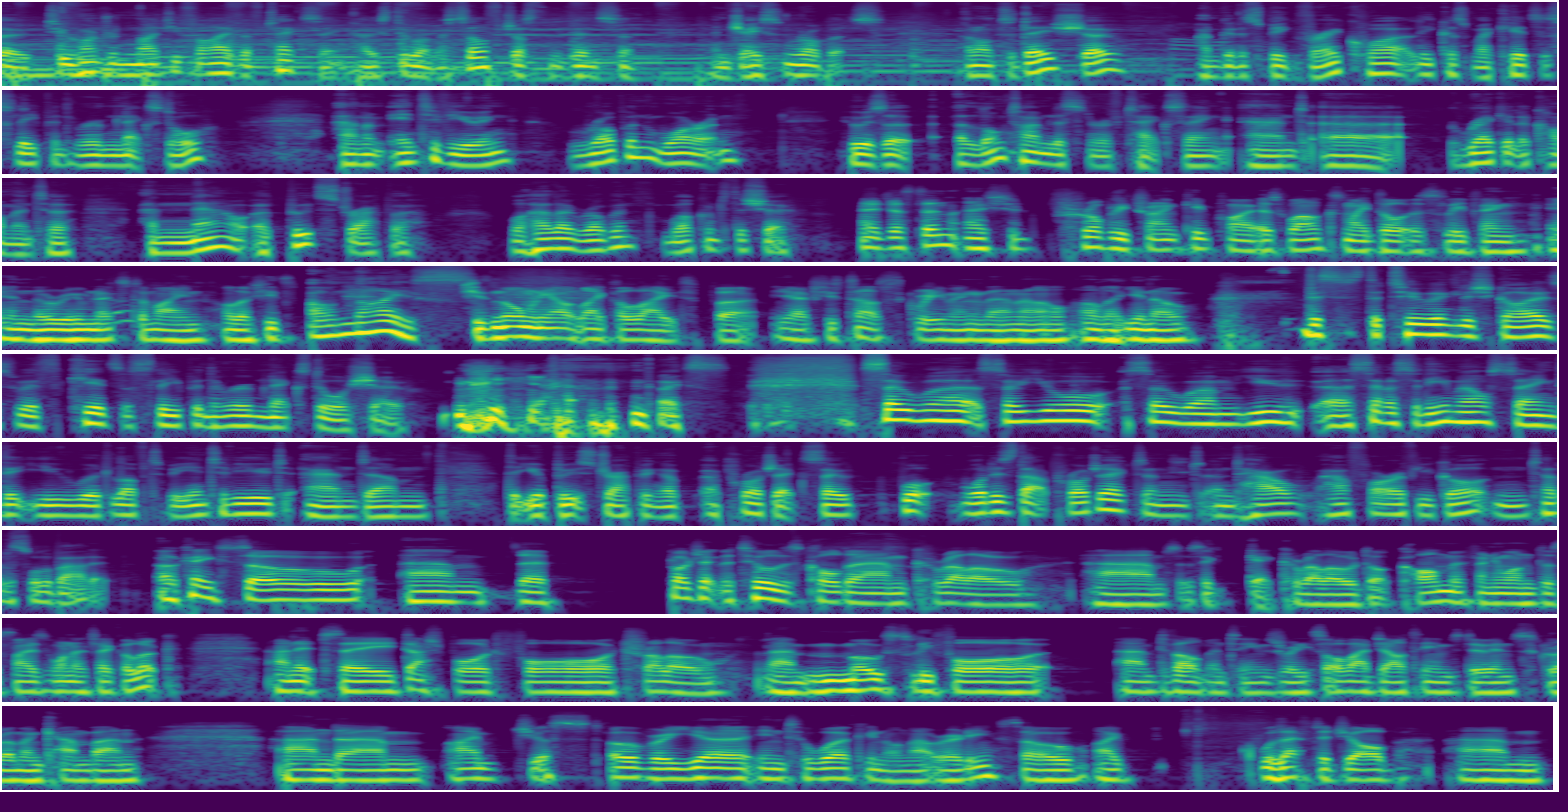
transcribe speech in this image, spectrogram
episode 295 of TechZing, hosted by myself, Justin Vincent, and Jason Roberts. And on today's show, I'm going to speak very quietly because my kids are asleep in the room next door, and I'm interviewing Robin Warren, who is a, a long-time listener of TechZing and a regular commenter, and now a bootstrapper. Well, hello, Robin. Welcome to the show. Hey, Justin. I should probably try and keep quiet as well because my daughter's sleeping in the room next to mine. Although she's oh nice, she's normally out like a light, but yeah, if she starts screaming, then I'll I'll let you know. This is the two English guys with kids asleep in the room next door show. yeah, nice. So, uh, so you're so um, you uh, sent us an email saying that you would love to be interviewed and um, that you're bootstrapping a, a project. So, what what is that project and and how how far have you got? And tell us all about it. Okay, so um, the project, the tool is called um, Corrello. Um, so it's at getcorrello.com if anyone decides to want to take a look. And it's a dashboard for Trello, um, mostly for um, development teams, really, sort of agile teams doing Scrum and Kanban. And um, I'm just over a year into working on that, really. So I left a job um,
